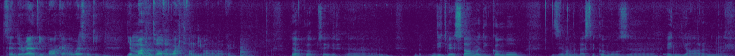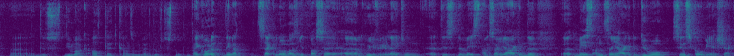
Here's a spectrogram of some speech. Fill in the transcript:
het zijn Durant, Ibaka en Westbrook. Je mag het wel verwachten van die mannen ook. Hè? Ja, klopt, zeker. Ehm, die twee samen, die combo, zijn van de beste combo's eh, in jaren. Eh, dus die maken altijd kans om ver door te stoten. Ik hoor het, ik denk dat Lowe was die het pas zei, Ehm goede vergelijking. Het is de meest angstaanjagende, eh, het meest angstaanjagende duo sinds Kobe en Shaq.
